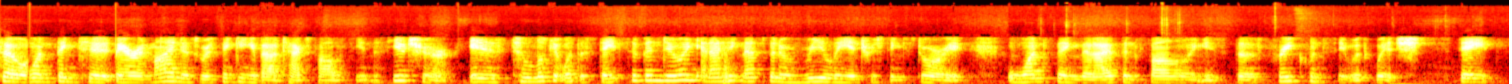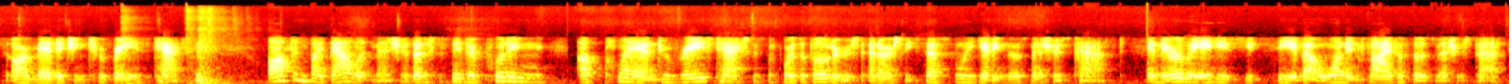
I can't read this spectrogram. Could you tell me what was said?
So one thing to bear in mind as we're thinking about tax policy in the future is to look at what the states have been doing, and I think that's been a really interesting story. One thing that I've been following is the frequency with which states are managing to raise taxes often by ballot measure. That is to say, they're putting a plan to raise taxes before the voters and are successfully getting those measures passed. In the early 80s, you'd see about one in five of those measures passed.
